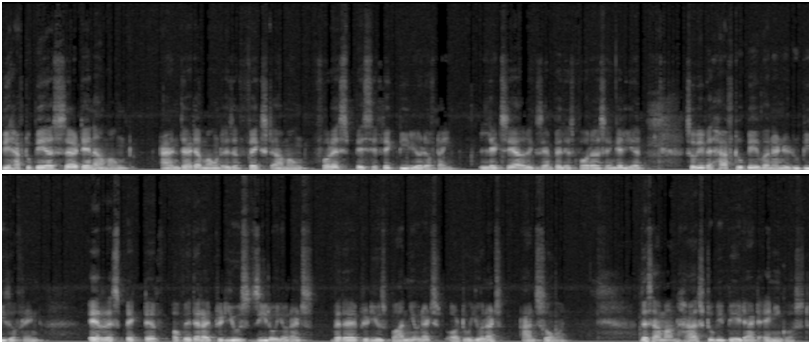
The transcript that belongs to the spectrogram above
We have to pay a certain amount and that amount is a fixed amount for a specific period of time. Let's say our example is for a single year. So we will have to pay 100 rupees of rent irrespective of whether I produce 0 units, whether I produce 1 unit or 2 units and so on. This amount has to be paid at any cost.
